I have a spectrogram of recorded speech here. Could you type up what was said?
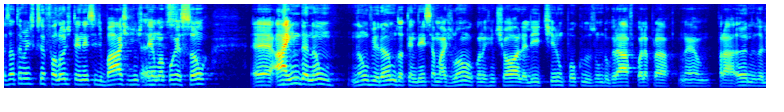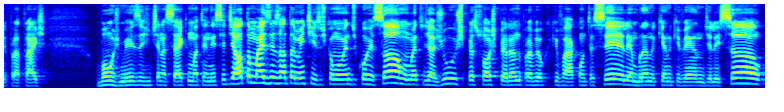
exatamente que você falou de tendência de baixa, a gente é tem isso. uma correção. É, ainda não, não viramos a tendência mais longa, quando a gente olha ali, tira um pouco do zoom do gráfico, olha para né, anos ali para trás, bons meses, a gente ainda segue uma tendência de alta, mas exatamente isso, acho que é um momento de correção, momento de ajuste, pessoal esperando para ver o que vai acontecer, lembrando que ano que vem é ano de eleição,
